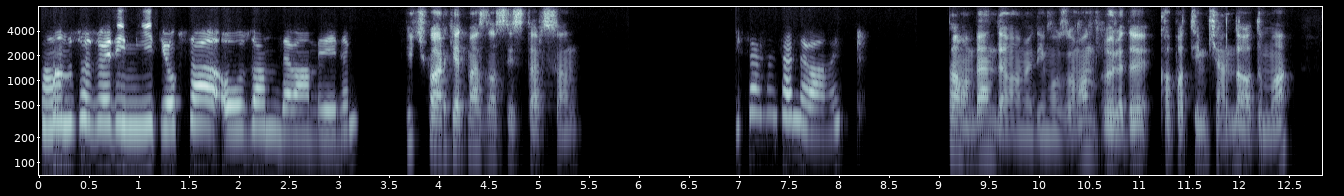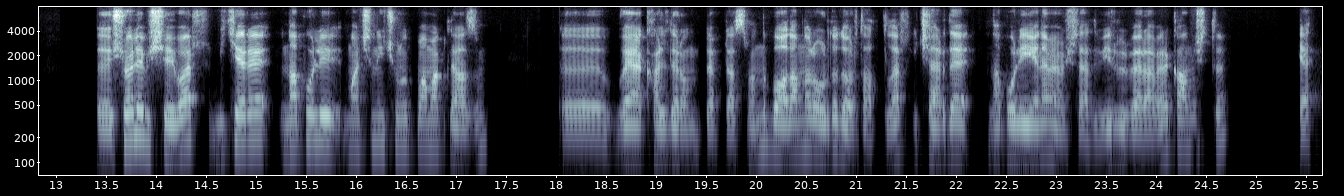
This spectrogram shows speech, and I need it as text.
Sana mı söz vereyim Yiğit yoksa Oğuzhan mı devam edelim? Hiç fark etmez nasıl istersen. İstersen sen devam et. Tamam ben devam edeyim o zaman. Öyle de kapatayım kendi adıma. Ee, şöyle bir şey var. Bir kere Napoli maçını hiç unutmamak lazım. Ee, veya Calderon deplasmanını. Bu adamlar orada dört attılar. İçeride Napoli'yi yenememişlerdi. 1-1 berabere kalmıştı. Ya,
